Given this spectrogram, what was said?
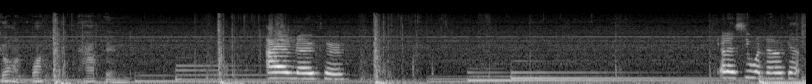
god, what happened? I have no clue. Gotta see what Noah gets.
